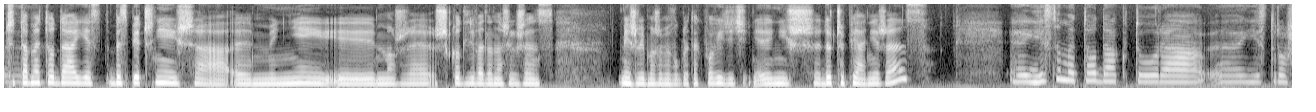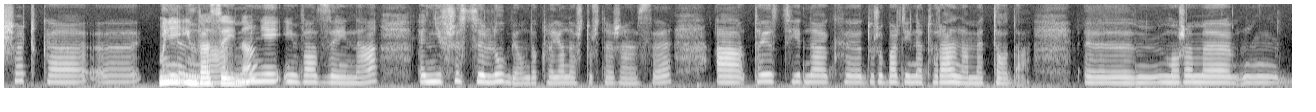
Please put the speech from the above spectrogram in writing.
Czy ta metoda jest bezpieczniejsza, y, mniej y, może szkodliwa dla naszych rzęs jeżeli możemy w ogóle tak powiedzieć, e, niż doczepianie rzęs? Jest to metoda, która jest troszeczkę Mniej inna, inwazyjna? Mniej inwazyjna. Nie wszyscy lubią doklejone sztuczne rzęsy, a to jest jednak dużo bardziej naturalna metoda. Możemy mm,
